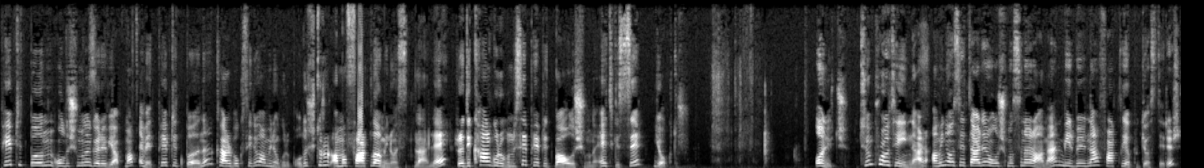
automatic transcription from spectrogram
peptit bağının oluşumuna görev yapmaz. Evet peptit bağını karboksil ve amino grup oluşturur ama farklı amino asitlerle. Radikal grubun ise peptit bağ oluşumuna etkisi yoktur. 13. Tüm proteinler amino asitlerden oluşmasına rağmen birbirinden farklı yapı gösterir.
